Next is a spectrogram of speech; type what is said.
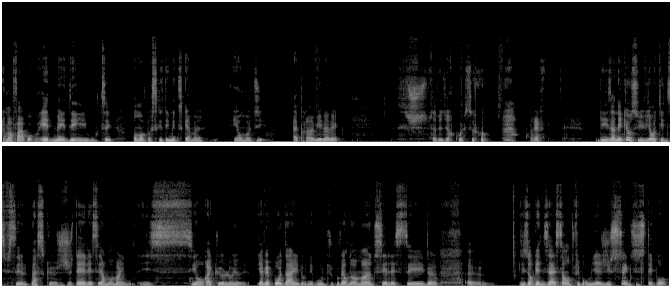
comment faire pour m'aider, ou on m'a prescrit des médicaments et on m'a dit, apprends à vivre avec. Ça veut dire quoi ça? Bref. Les années qui ont suivi ont été difficiles parce que j'étais laissée à moi-même. Si on recule, il n'y avait pas d'aide au niveau du gouvernement, du CLSC, euh, des organisations de fibromyalgie. Ça n'existait pas.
